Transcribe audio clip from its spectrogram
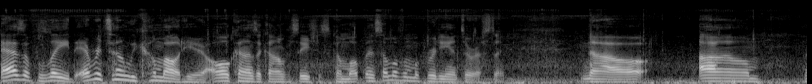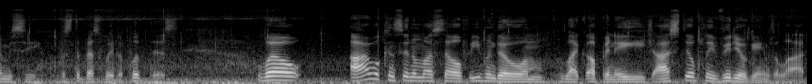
as of late, every time we come out here, all kinds of conversations come up, and some of them are pretty interesting. Now, um, let me see, what's the best way to put this? Well, I will consider myself, even though I'm like up in age, I still play video games a lot.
